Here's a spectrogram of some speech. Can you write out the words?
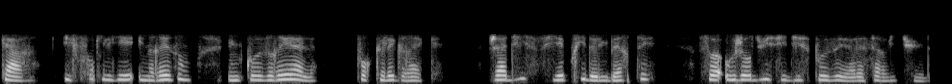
Car il faut qu'il y ait une raison, une cause réelle, pour que les Grecs, jadis si épris de liberté, soient aujourd'hui si disposés à la servitude.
